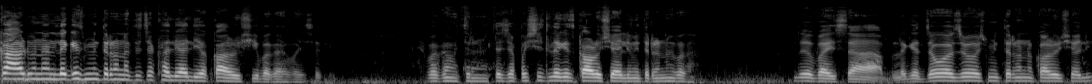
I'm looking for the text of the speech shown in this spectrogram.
काढून आणि लगेच मित्रांनो त्याच्याखाली आली काळूशी. बघा भाई हे बघा मित्रांनो त्याच्या पशीच लगेच काळूशी आली मित्रांनो बघा. द बाई साहेब लगेच जवळजवळ मित्रांनो काळूशी आली.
